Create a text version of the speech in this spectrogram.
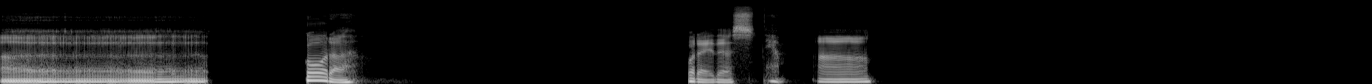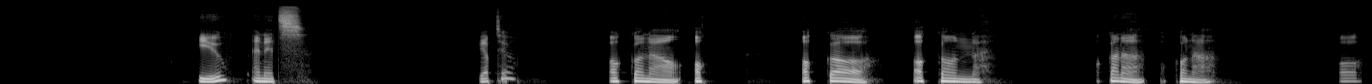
Uh, Kora. Kore this. Damn. Uh, you and it's be up to okonao ok oko okon okona okona o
